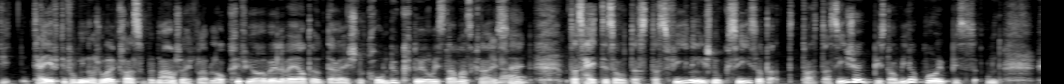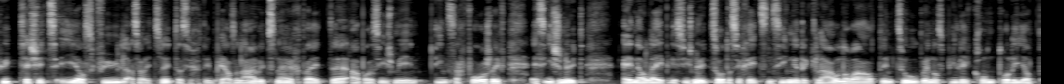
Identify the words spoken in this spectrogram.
Die, die Hälfte von meiner Schulklasse beim Marsch, ich glaube, Lokführer werden und der Rest noch Kondukteur, wie es damals geheißen genau. hat. Das hätte so, das, das Feeling ist noch gewesen, so, da, da, das ist etwas, da wird mal etwas. Und heute hast du jetzt eher das Gefühl, also jetzt nicht, dass ich dem Personal jetzt näher trete, aber es ist mehr Dienst nach Vorschrift. Es ist nicht ein Erlebnis. Es ist nicht so, dass ich jetzt einen singenden Clown erwarte, im Zug, wenn er das Billett kontrolliert.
